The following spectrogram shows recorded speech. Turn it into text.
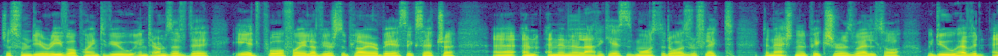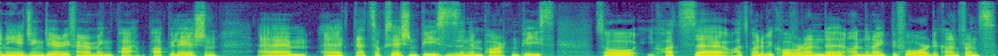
just from the Aurivo point of view in terms of the age profile of your supplier base, etc. Uh, and and in a lot of cases, most of those reflect the national picture as well. So we do have an, aging dairy farming po- population. Um, uh, that succession piece is an important piece. So what's uh, what's going to be covered on the on the night before the conference?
